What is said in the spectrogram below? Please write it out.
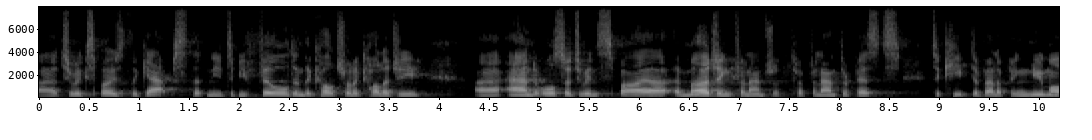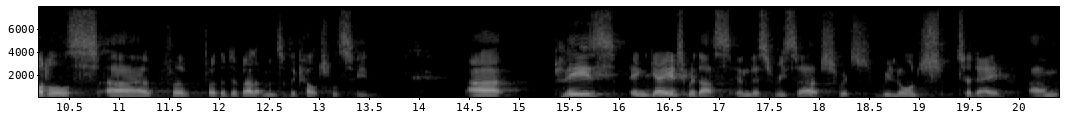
uh, to expose the gaps that need to be filled in the cultural ecology, uh, and also to inspire emerging philanthrop philanthropists to keep developing new models uh, for, for the development of the cultural scene. please engage with us in this research, which we launch today. Um,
